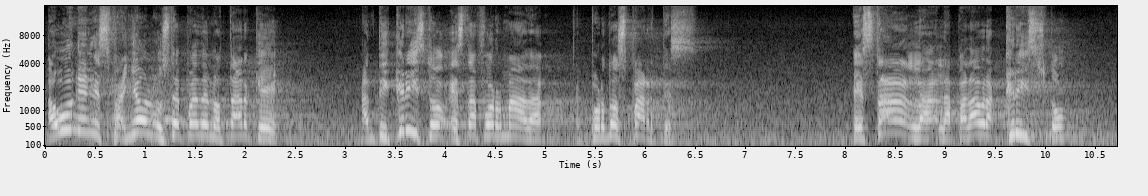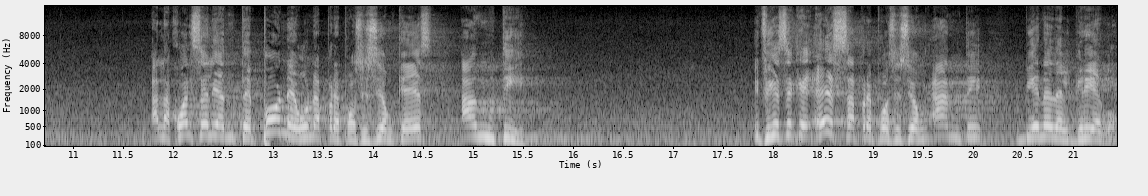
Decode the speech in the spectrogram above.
Aún en español usted puede notar que anticristo está formada por dos partes. Está la, la palabra Cristo, a la cual se le antepone una preposición que es anti. Y fíjese que esa preposición anti viene del griego.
